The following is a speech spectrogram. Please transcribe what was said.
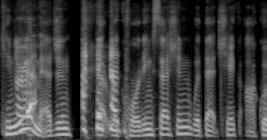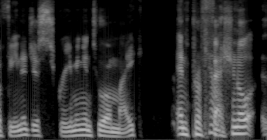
Can you Sorry, I- imagine that recording session with that chick Awkwafina just screaming into a mic and professional uh,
